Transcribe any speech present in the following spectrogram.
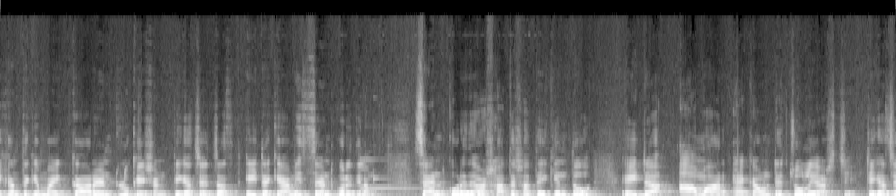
এখান থেকে মাই কারেন্ট লোকেশন ঠিক আছে? জাস্ট এইটাকে আমি সেন্ড করে দিলাম। সেন্ড করে দেওয়ার সাথে সাথেই কিন্তু এইটা আমার অ্যাকাউন্টে চলে আসছে, ঠিক আছে?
